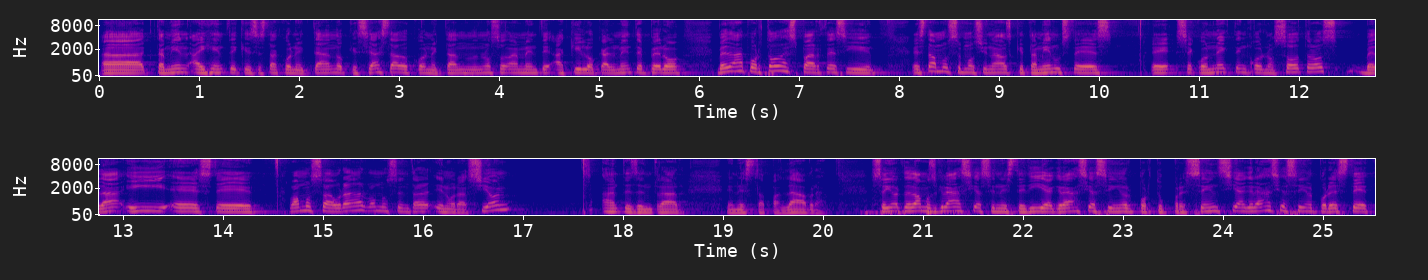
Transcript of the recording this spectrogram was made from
Ah, también hay gente que se está conectando, que se ha estado conectando, no solamente aquí localmente, pero, ¿verdad? Por todas partes y estamos emocionados que también ustedes eh, se conecten con nosotros, ¿verdad? Y este, vamos a orar, vamos a entrar en oración antes de entrar en esta palabra. Señor, te damos gracias en este día. Gracias, Señor, por tu presencia. Gracias, Señor, por este,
